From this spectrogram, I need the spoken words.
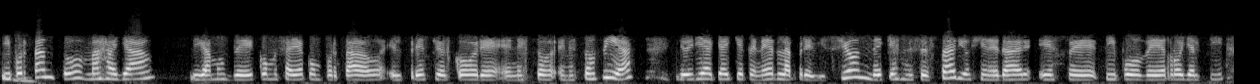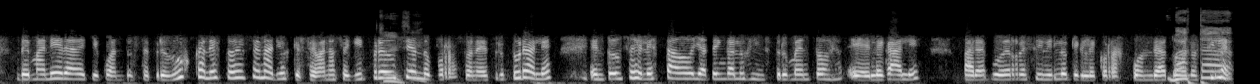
Y por mm. tanto, más allá digamos, de cómo se haya comportado el precio del cobre en estos, en estos días, yo diría que hay que tener la previsión de que es necesario generar ese tipo de royalty de manera de que cuando se produzcan estos escenarios, que se van a seguir produciendo por razones estructurales, entonces el Estado ya tenga los instrumentos eh, legales para poder recibir lo que le corresponde a todos los chilenos.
